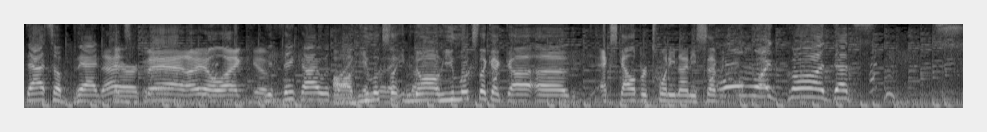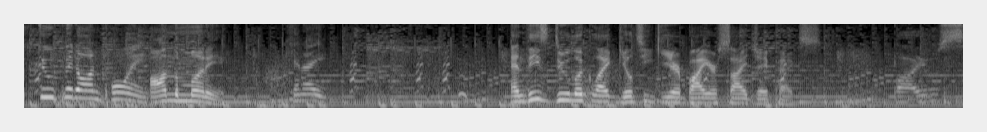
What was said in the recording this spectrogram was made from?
That's a bad That's character. bad. I don't like him. You think I would Oh, like he him, looks like no. He looks like a guy, uh, Excalibur 2097 Oh my god, that's stupid on point. on the money. Can I? And these do look like Guilty Gear by your side JPEGs. Bios.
